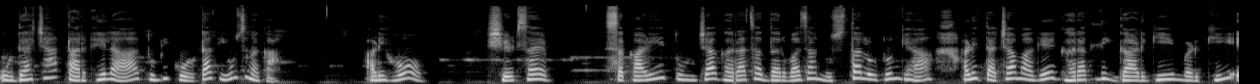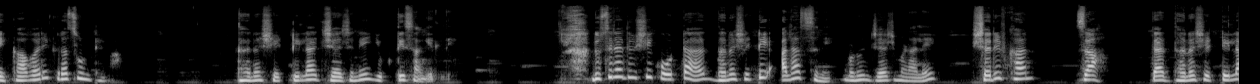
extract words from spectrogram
उद्याच्या तारखेला तुम्ही कोर्टात येऊच नका. आणि हो शेठ साहेब सकाळी तुमच्या घराचा दरवाजा नुसता लोटून घ्या आणि त्याच्यामागे घरातली गाडगी मडकी एकावर एक रचून ठेवा. धनशेट्टीला जजने युक्ती सांगितली. दुसऱ्या दिवशी कोर्टात धनशेट्टी आलाच नाही म्हणून जज म्हणाले शरीफ खान जा. त्या धनशेट्टीला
